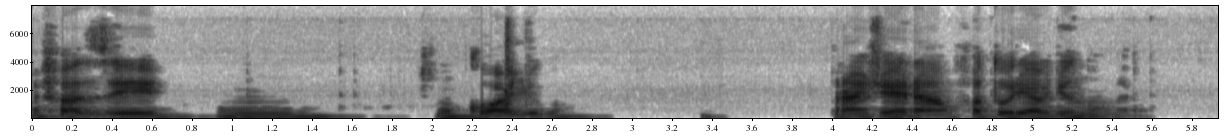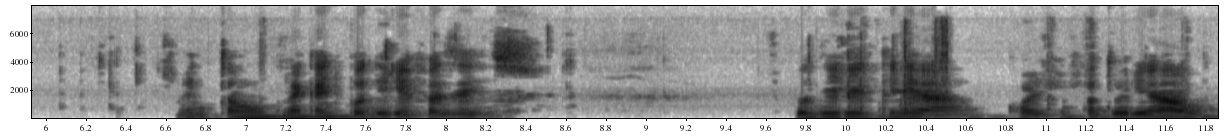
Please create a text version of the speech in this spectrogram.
é fazer um, um código para gerar um fatorial de um número. Então, como é que a gente poderia fazer isso? A gente poderia criar um código fatorial,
